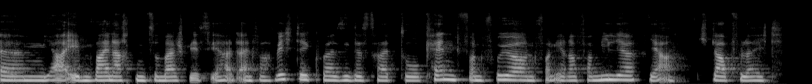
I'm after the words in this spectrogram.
ähm, ja, eben Weihnachten zum Beispiel ist ihr halt einfach wichtig, weil sie das halt so kennt von früher und von ihrer Familie. Ja, ich glaube, vielleicht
